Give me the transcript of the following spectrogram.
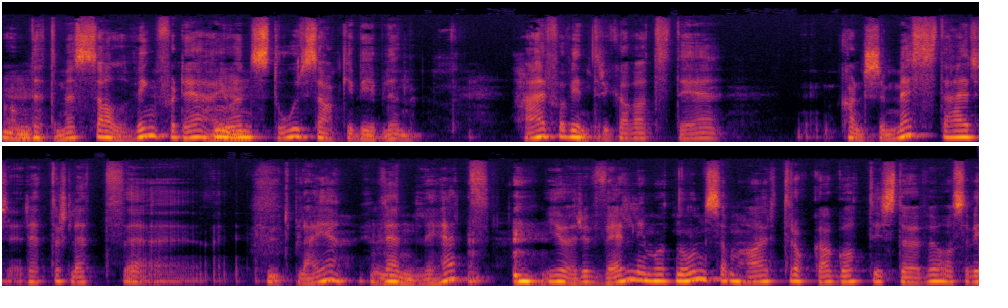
om mm. dette med salving, for det er jo mm. en stor sak i Bibelen. Her får vi inntrykk av at det kanskje mest er rett og slett eh, hudpleie, mm. vennlighet. Gjøre vel imot noen som har tråkka godt i støvet osv.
